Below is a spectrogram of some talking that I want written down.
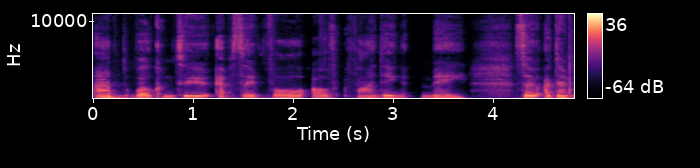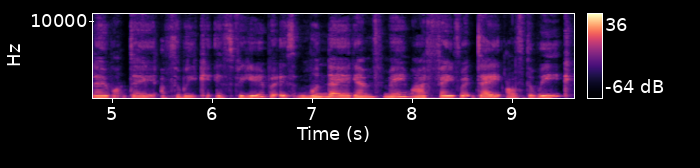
and welcome to episode four of Finding Me. So, I don't know what day of the week it is for you, but it's Monday again for me, my favourite day of the week.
